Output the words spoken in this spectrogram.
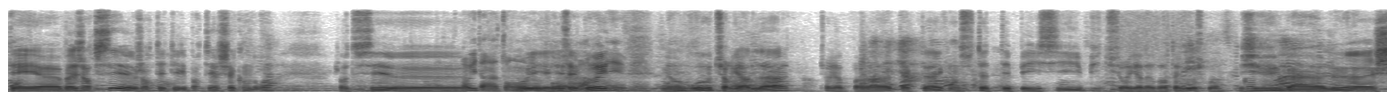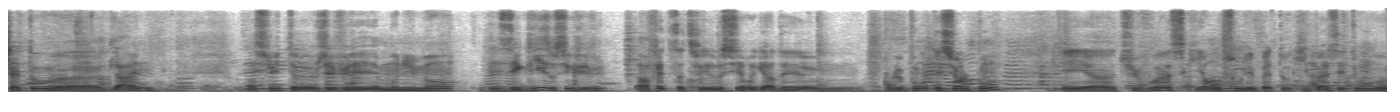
T'es. euh, bah, genre, tu sais, genre, t'es téléporté à chaque endroit. Genre, tu sais. euh, Ah oui, t'as un temps, Oui, euh, il y a pour les algorithmes. Mais en gros, tu regardes là, tu regardes par là, tac, tac. Ensuite, t'as TP ici, puis tu regardes à droite à gauche, quoi. J'ai vu bah, le euh, château euh, de la reine. Ensuite, euh, j'ai vu les monuments, des églises aussi que j'ai vu. En fait, ça te fait aussi regarder euh, le pont. T'es sur le pont et euh, tu vois ce qu'il y a en dessous, les bateaux qui passent et tout.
